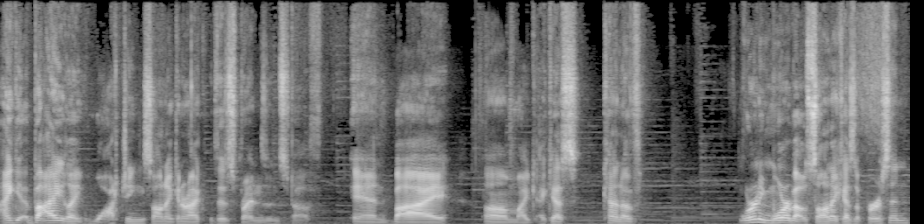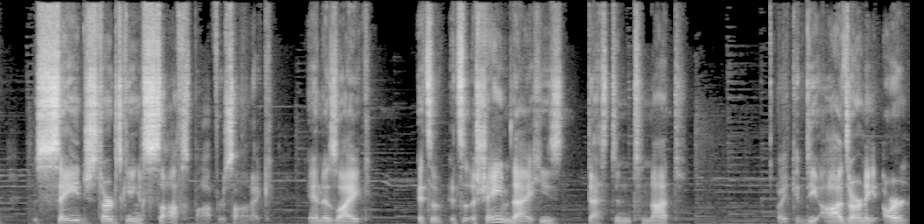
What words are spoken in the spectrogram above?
I get by like watching Sonic interact with his friends and stuff, and by um, like I guess kind of learning more about Sonic as a person, Sage starts getting a soft spot for Sonic, and is like, it's a it's a shame that he's destined to not, like the odds aren't aren't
